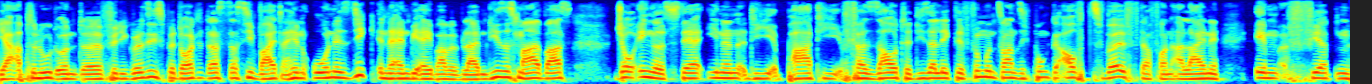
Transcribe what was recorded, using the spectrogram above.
Ja, absolut. Und äh, für die Grizzlies bedeutet das, dass sie weiterhin ohne Sieg in der NBA-Bubble bleiben. Dieses Mal war es Joe Ingles, der ihnen die Party versaute. Dieser legte 25 Punkte auf, 12 davon alleine im vierten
